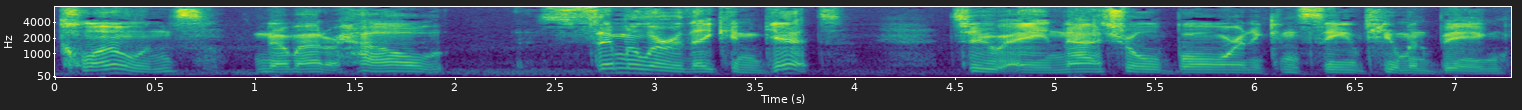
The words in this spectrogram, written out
clones, no matter how similar they can get to a natural born and conceived human being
